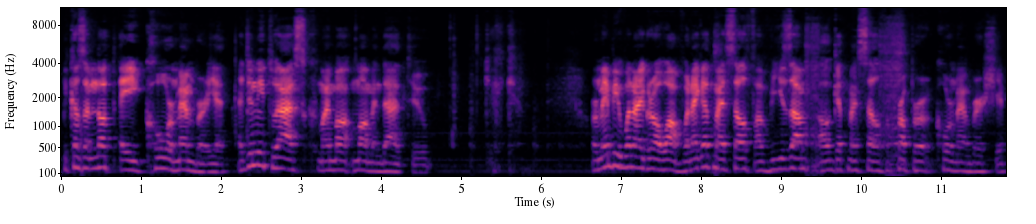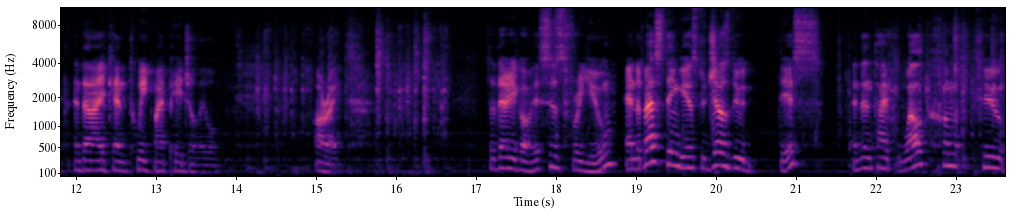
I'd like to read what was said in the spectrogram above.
because I'm not a core member yet. I do need to ask my mo mom and dad to or maybe when I grow up, when I get myself a visa, I'll get myself a proper core membership and then I can tweak my page a little. Alright. So there you go, this is for you. And the best thing is to just do this and then type welcome to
